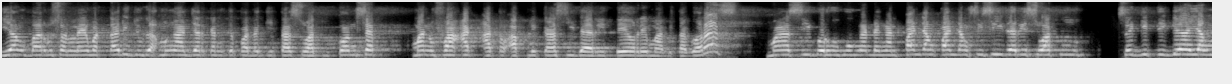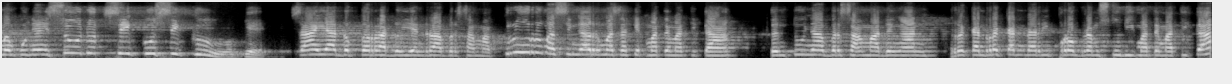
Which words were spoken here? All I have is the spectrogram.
yang barusan lewat tadi juga mengajarkan kepada kita suatu konsep manfaat atau aplikasi dari teorema Pitagoras masih berhubungan dengan panjang-panjang sisi dari suatu segitiga yang mempunyai sudut siku-siku. Oke. Saya Dr. Rado Yendra bersama kru Rumah Singgah Rumah Sakit Matematika, tentunya bersama dengan rekan-rekan dari program studi matematika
